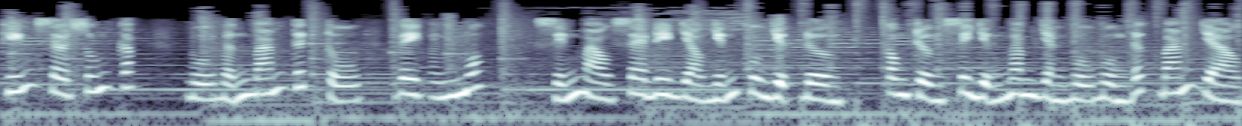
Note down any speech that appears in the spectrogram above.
khiến xe xuống cấp, bụi bẩn bám tích tụ, gây ẩm mốc, xỉn màu xe đi vào những khu vực đường, công trường xây dựng mâm dành bụi bùn đất bám vào.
